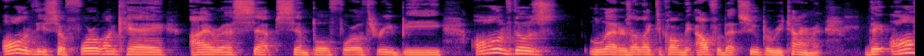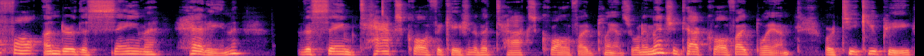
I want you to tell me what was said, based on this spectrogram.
all of these, so 401k, IRA, SEP, Simple, 403b, all of those letters, I like to call them the alphabet super retirement they all fall under the same heading, the same tax qualification of a tax qualified plan. So when I mention tax qualified plan or TQP,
